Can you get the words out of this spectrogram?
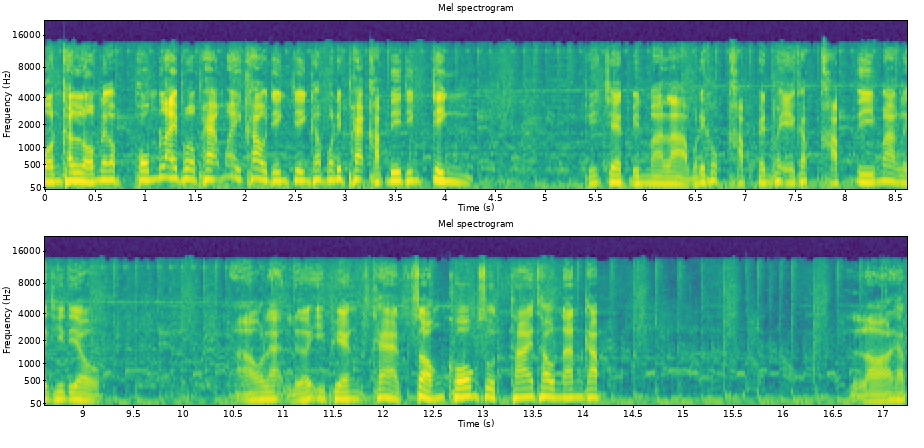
บ่นขรมเลยครับผมไล่เพราะแพะไม่เข้าจริง ๆ ครับวันนี้แพะขับดีจริง ๆ พิเชษบินมาลาวันนี้เขาขับเป็นพระเอกครับขับดีมากเลยทีเดียว เอาละเหลืออีกเพียงแค่ 2 โค้งสุดท้ายเท่านั้นครับรอครับ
